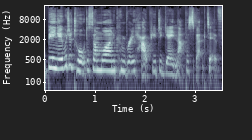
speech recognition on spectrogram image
being able to talk to someone can really help you to gain that perspective.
